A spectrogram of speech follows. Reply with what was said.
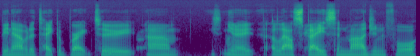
been able to take a break to um, you know allow space and margin for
